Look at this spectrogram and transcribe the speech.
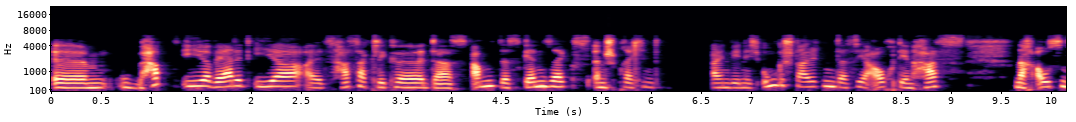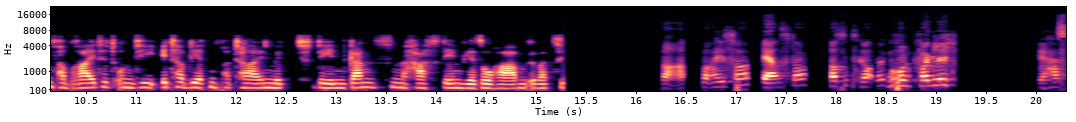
Ähm, habt ihr, werdet ihr als Hasserklicke das Amt des Genseks entsprechend ein wenig umgestalten, dass ihr auch den Hass nach außen verbreitet und die etablierten Parteien mit den ganzen Hass, den wir so haben, überzieht? Wartweißer? Ernsthaft? Hast du es gerade mit dem Hund verglichen? Wir hassen.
